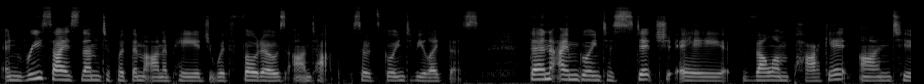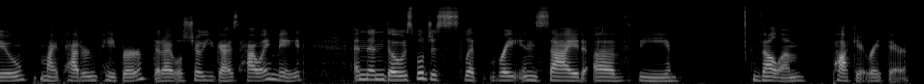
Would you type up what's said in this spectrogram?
and resize them to put them on a page with photos on top. So it's going to be like this. Then I'm going to stitch a vellum pocket onto my pattern paper that I will show you guys how I made. And then those will just slip right inside of the vellum pocket right there.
